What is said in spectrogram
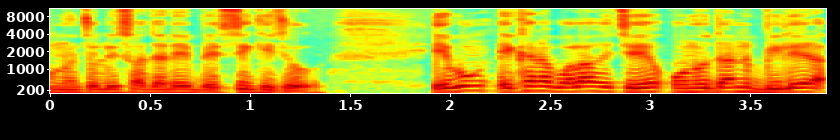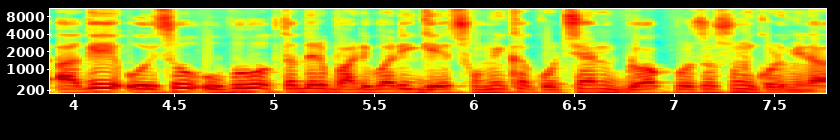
উনচল্লিশ হাজারের বেশি কিছু। এবং এখানে বলা হয়েছে, অনুদান বিলের আগে ওইসব উপভোক্তাদের বাড়ি বাড়ি গিয়ে সমীক্ষা করছেন ব্লক প্রশাসন কর্মীরা।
